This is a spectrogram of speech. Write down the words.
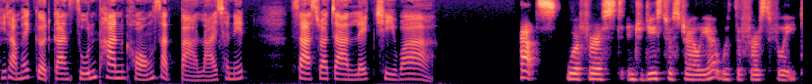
ที่ทำให้เกิดการสูญพันธุ์ของสัตว์ป่าหลายชนิด ศาสตราจารย์เล็กชี้ว่า Cats were first introduced to Australia with the first fleet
